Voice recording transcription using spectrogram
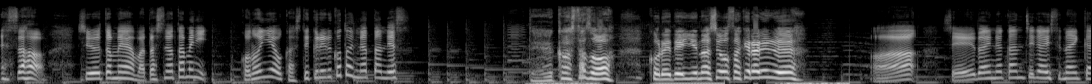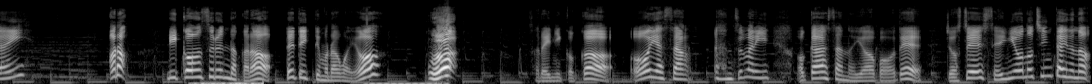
そう姑は私のためにこの家を貸してくれることになったんです。でかしたぞ。これで家なしを避けられる。ああ盛大な勘違いしてないかい？あら離婚するんだから出て行ってもらうわよ。わ！それにここ大家さん。つまりお母さんの要望で女性専用の賃貸なの。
